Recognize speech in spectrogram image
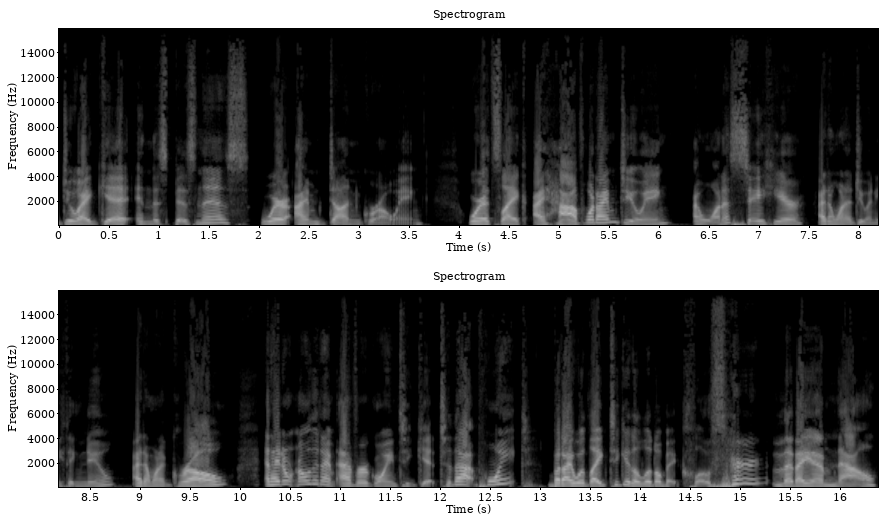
do I get in this business where I'm done growing? Where it's like I have what I'm doing, I want to stay here. I don't want to do anything new. I don't want to grow. And I don't know that I'm ever going to get to that point, but I would like to get a little bit closer than I am now.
